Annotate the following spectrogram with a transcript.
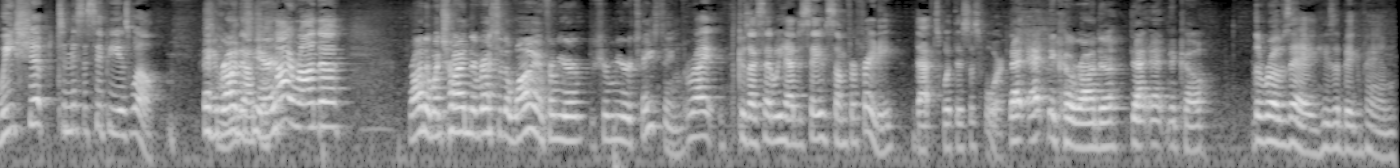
We shipped to Mississippi as well. Hey, So Rhonda's you. here. Hi, Rhonda. Rhonda, we're trying the rest of the wine from your from your tasting. Right, because I said we had to save some for Frady. That's what this is for. That Etnico, Rhonda. That Etnico. The rosé. He's a big fan.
